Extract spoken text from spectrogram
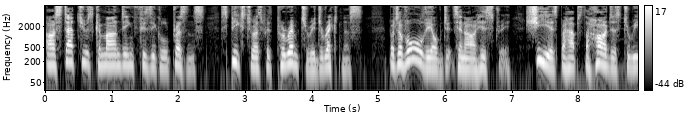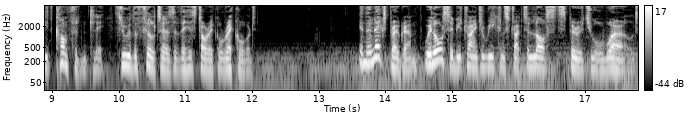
Our statue's commanding physical presence speaks to us with peremptory directness, but of all the objects in our history, she is perhaps the hardest to read confidently through the filters of the historical record. In the next programme, we'll also be trying to reconstruct a lost spiritual world,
